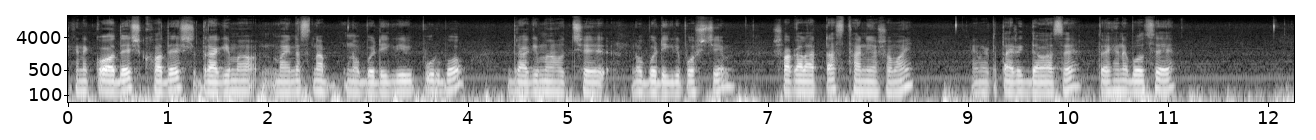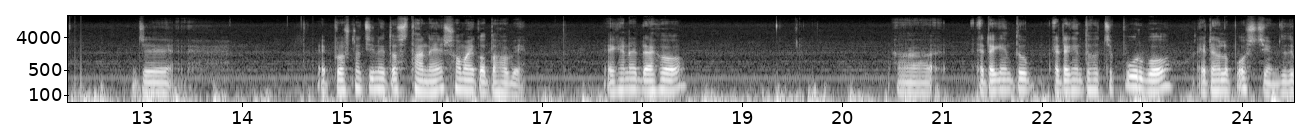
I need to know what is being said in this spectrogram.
এখানে ক দেশ, খ দেশ দ্রাগিমা মাইনাস নব্বই ডিগ্রি পূর্ব দ্রাগিমা হচ্ছে নব্বই ডিগ্রি পশ্চিম সকাল আটটা, স্থানীয় সময়। এখানে একটা তারিখ দেওয়া আছে। তো এখানে বলছে যে, এই প্রশ্ন চিহ্নিত স্থানে সময় কত হবে? এখানে দেখো এটা কিন্তু এটা কিন্তু হচ্ছে পূর্ব, এটা হলো পশ্চিম। যদি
